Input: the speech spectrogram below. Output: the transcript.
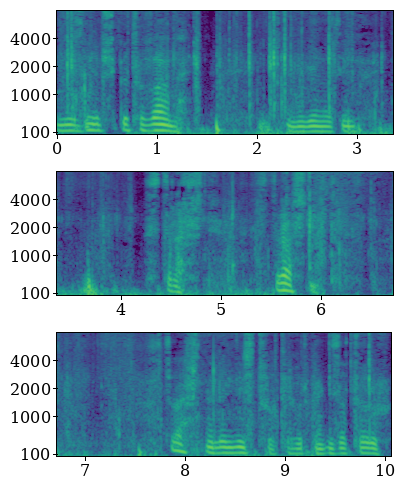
Nic nie przygotowane. Nie wiem o tym. Strasznie, strasznie to jest. Straszne lenistwo tych organizatorów.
